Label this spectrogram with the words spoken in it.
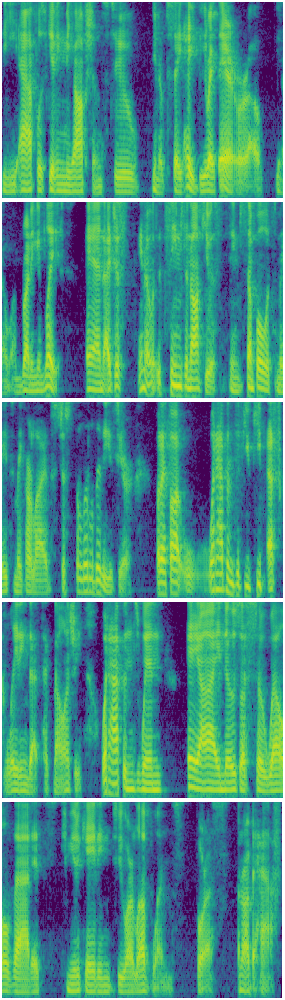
the app was giving me options to, you know, to say, "Hey, be right there," or I'll, you know, I'm running in late. And I just, you know, it seems innocuous. It seems simple. It's made to make our lives just a little bit easier. But I thought, what happens if you keep escalating that technology? What happens when AI knows us so well that it's communicating to our loved ones for us on our behalf,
